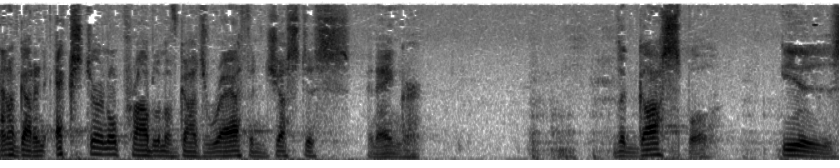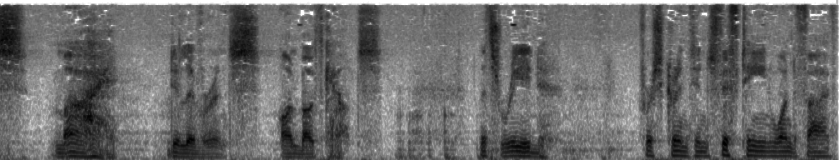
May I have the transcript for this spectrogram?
and I've got an external problem of God's wrath and justice and anger. The gospel is my deliverance on both counts. Let's read 1 Corinthians 15, 1 to 5.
